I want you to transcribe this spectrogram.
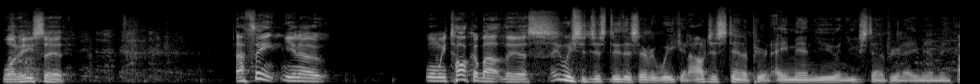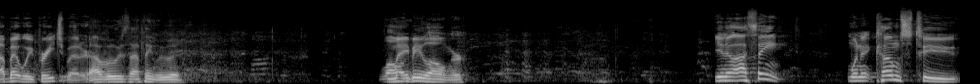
what he said. I think, you know, when we talk about this, maybe we should just do this every week, and I'll just stand up here and amen you, and you can stand up here and amen me. I bet we preach better. I, was, I think we would. Longer. Maybe longer. You know, I think when it comes to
